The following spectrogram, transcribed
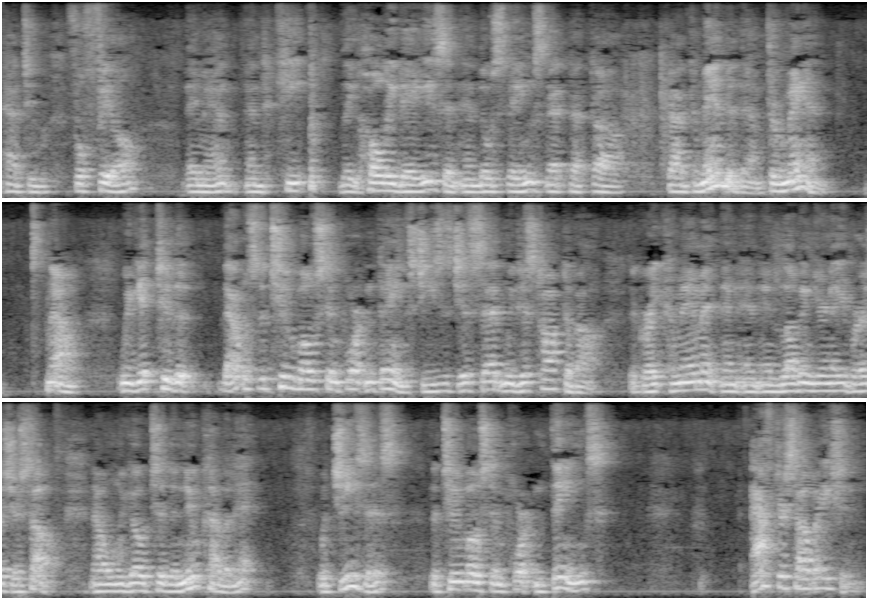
had to fulfill, amen, and keep the holy days and, and those things that, that uh, God commanded them through man. Now, we get to the, that was the two most important things Jesus just said, we just talked about the great commandment and, and, and loving your neighbor as yourself. Now, when we go to the new covenant with Jesus, the two most important things after salvation,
